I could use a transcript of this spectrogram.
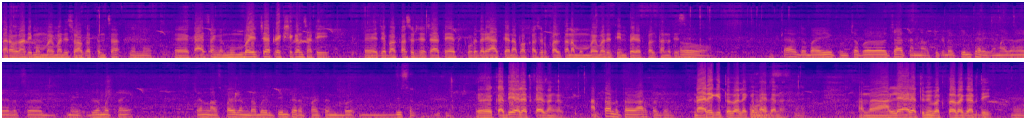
सर्वात आधी मुंबईमध्ये स्वागत तुमचं. काय सांगेल? मुंबईच्या प्रेक्षकांसाठी जे बकासूरचे चाहते आहेत कुठेतरी आज त्यांना बकासूर पलताना मुंबईमध्ये तीन फेऱ्यात पलताना दिसत हो. काय होतं बाई तुमच्या चाहत्यांना तिकडे तीन फेऱ्याच्या मैदानात यायलाच नाही जमत नाही. त्यांना आज पहिल्यांदा बैल तीन फेऱ्यात ब- दिसत. कधी आल्यात काय सांगाल? आत्ता आलं तर अर्धा झालं. डायरेक्ट इथं झालं की मैदानात? आणि आल्या आल्या तुम्ही बघता आता गर्दी. हो.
